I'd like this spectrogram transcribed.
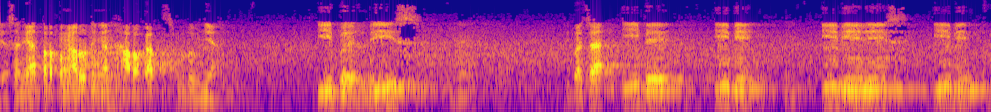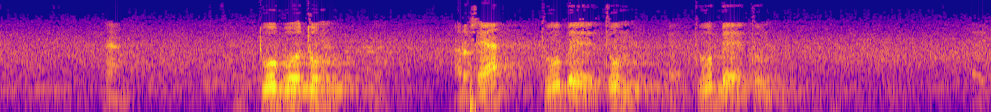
Biasanya terpengaruh dengan harokat sebelumnya. Iblis ya. dibaca ibe ibe iblis ibi nah tubutum ya. harusnya tubetum ya. tubetum baik.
